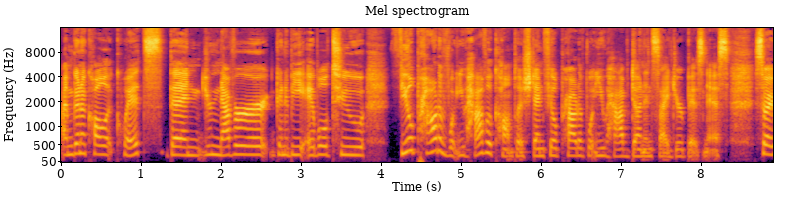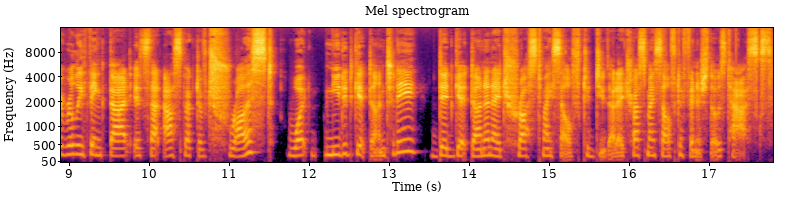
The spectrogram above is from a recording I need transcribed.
I'm gonna call it quits, then you're never gonna be able to feel proud of what you have accomplished and feel proud of what you have done inside your business. So I really think that it's that aspect of trust. What needed to get done today did get done, and I trust myself to do that. I trust myself to finish those tasks.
